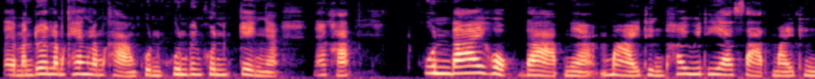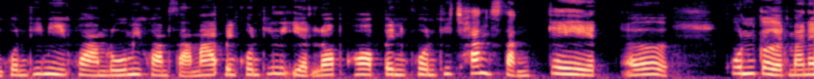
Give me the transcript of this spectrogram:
แต่มันด้วยลำแข้งลำขาของคุณคุณเป็นคนเก่งอะนะคะคุณได้หกดาบเนี่ยหมายถึงไพ่วิทยาศาสตร์ หมายถึงคนที่มีความรู้มีความสามารถเป็นคนที่ละเอียดรอบคอบ เป็นคนที่ช่างสังเกต เออ คุณเกิดมาใน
